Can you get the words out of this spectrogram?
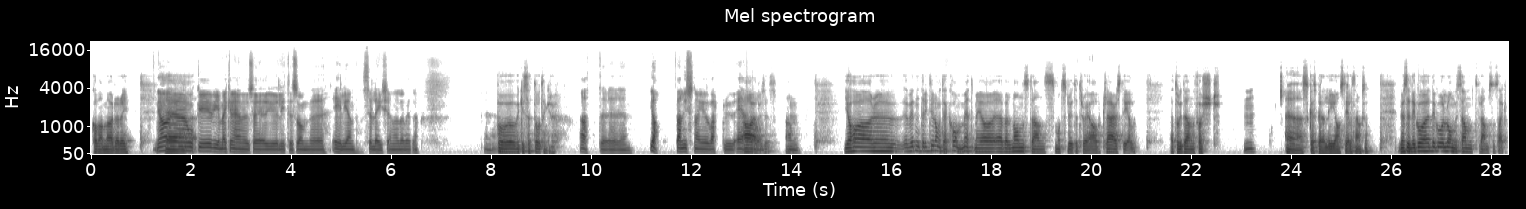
komma och mörda dig. Ja, Eh. och i remaken här nu så är det ju lite som eh, Alien Civilization eller vad heter det? Eh, På vilket sätt då tänker du? att eh, ja, den lyssnar ju vart du är. Ja, ja precis. Ja. Mm. Jag har, jag vet inte riktigt hur långt jag har kommit, men jag är väl någonstans mot slutet tror jag av Claires del. Jag tog den först. Mm. Eh, ska spela Leons del sen också. Men det, går, det går långsamt fram som sagt.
